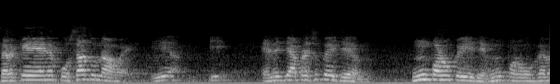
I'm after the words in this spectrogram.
સરકે એને પોસાતું ના હોય એ એને જે આપણે શું કહીએ છીએ એમ? હું પણ કહીએ છીએ હું પણ અગર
